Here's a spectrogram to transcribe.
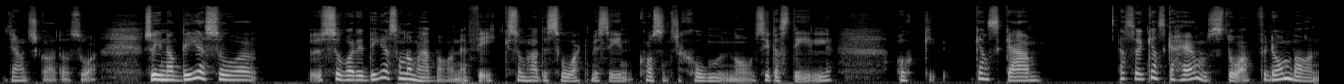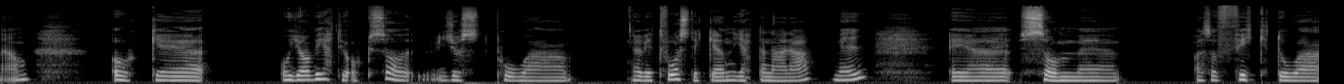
hjärnskada och så. Så innan det så, så var det det som de här barnen fick som hade svårt med sin koncentration och sitta still. Och ganska, alltså ganska hemskt då för de barnen. Och, eh, och jag vet ju också just på, eh, jag vet två stycken jättenära mig eh, som eh, alltså fick då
